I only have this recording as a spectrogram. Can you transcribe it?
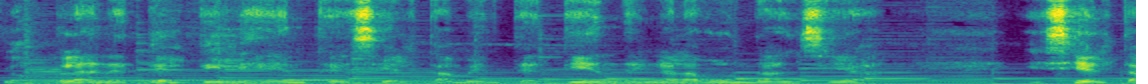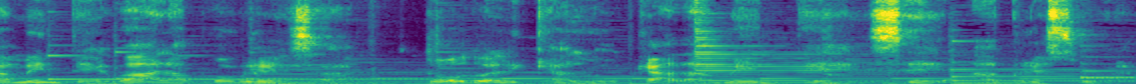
Los planes del diligente ciertamente tienden a la abundancia y ciertamente va a la pobreza todo el que alocadamente se apresura.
